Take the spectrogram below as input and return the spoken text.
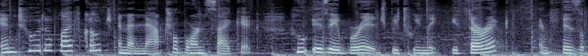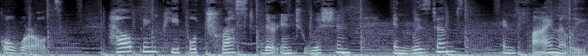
intuitive life coach, and a natural born psychic who is a bridge between the etheric and physical worlds, helping people trust their intuition and wisdoms and finally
